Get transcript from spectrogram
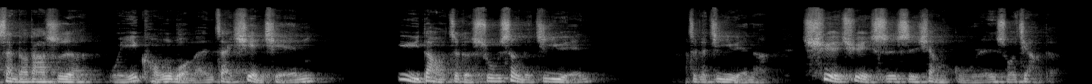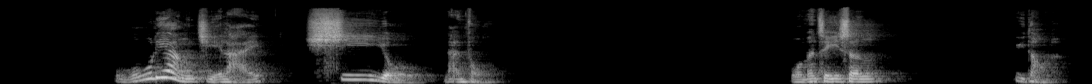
善道大师唯恐我们在现前遇到这个殊胜的机缘，这个机缘呢，确确实实像古人所讲的，无量劫来稀有难逢。我们这一生遇到了，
